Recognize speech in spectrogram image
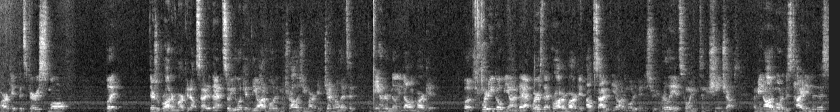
market that's very small, but there's a broader market outside of that. So you look at the automotive metrology market in general, that's an $800 million market. But where do you go beyond that? Where's that broader market outside of the automotive industry? Really, it's going to machine shops. I mean, automotive is tied into this,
